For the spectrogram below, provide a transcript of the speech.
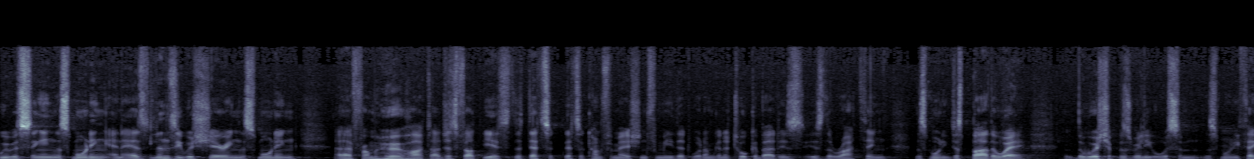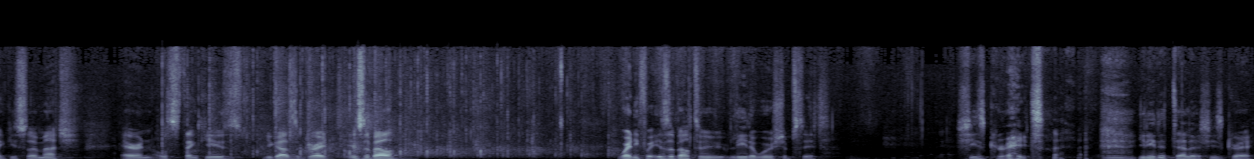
we were singing this morning, and as Lindsay was sharing this morning uh, from her heart, I just felt, yes, that that's, a, that's a confirmation for me that what I'm going to talk about is, is the right thing this morning. Just by the way, the worship was really awesome this morning. Thank you so much. Aaron, also thank you. You guys are great. Isabel. Waiting for Isabel to lead a worship set. She's great. you need to tell her she's great.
